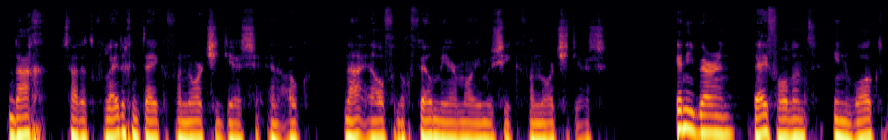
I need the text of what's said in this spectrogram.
Vandaag staat het volledig in teken van Noordse Jazz... en ook na 11 nog veel meer mooie muziek van Noordse Jazz. Kenny Barron, Dave Holland, In Walked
